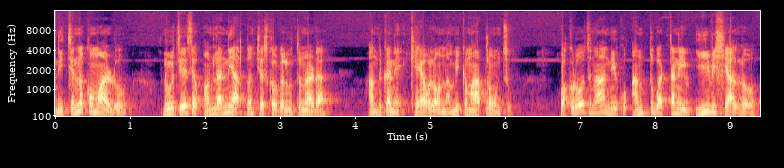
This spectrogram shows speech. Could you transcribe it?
నీ చిన్న కుమారుడు నువ్వు చేసే పనులన్నీ అర్థం చేసుకోగలుగుతున్నాడా? అందుకనే కేవలం నమ్మిక మాత్రం ఉంచు. ఒక రోజున నీకు అంతుబట్టని ఈ విషయాల్లో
